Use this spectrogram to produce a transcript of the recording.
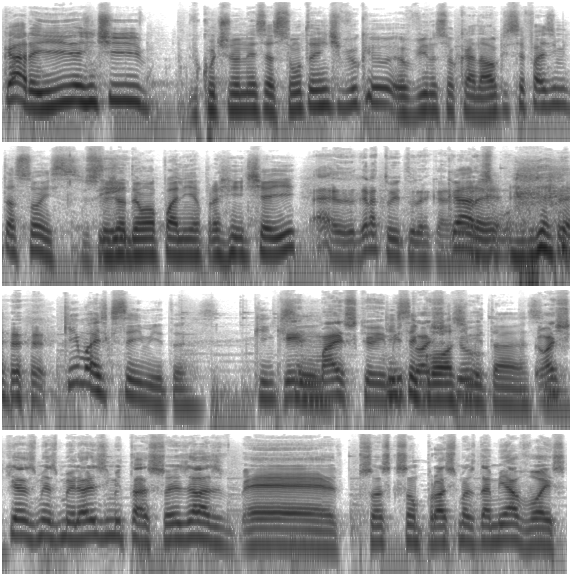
Cara, e a gente, continuando nesse assunto, a gente viu que eu, eu vi no seu canal que você faz imitações. Você Sim. já deu uma palhinha pra gente aí. É, é gratuito, né, cara? Cara, Eu acho- quem mais que você imita? Quem, que Quem você, mais que eu quem imito? você eu gosta de eu- imitar? assim? Eu acho que as minhas melhores imitações, elas é, são as que são próximas da minha voz.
